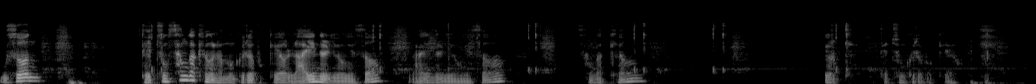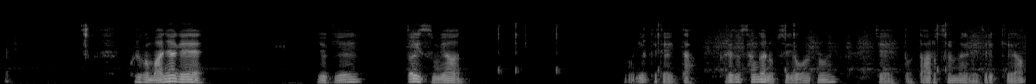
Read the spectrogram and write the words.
우선 대충 삼각형을 한번 그려볼게요. 라인을 이용해서 라인을 이용해서 삼각형 이렇게 대충 그려볼게요. 그리고 만약에 여기에 떠 있으면 뭐 이렇게 되어 있다. 그래도 상관없어요. 이거는 이제 또 따로 설명을 해드릴게요.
